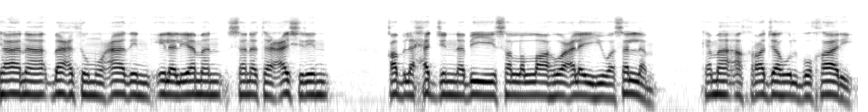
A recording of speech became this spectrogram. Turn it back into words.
كان بعث معاذ إلى اليمن سنة عشر قبل حج النبي صلى الله عليه وسلم كما أخرجه البخاري.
